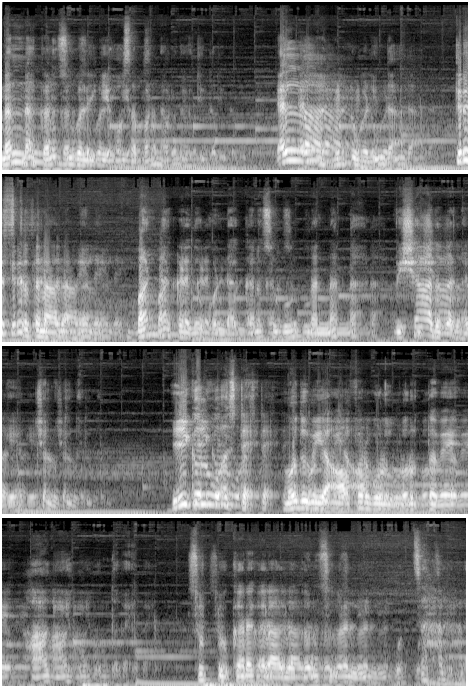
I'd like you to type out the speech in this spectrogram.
ನನ್ನ ಕನಸುಗಳಿಗೆ ಹೊಸ ಬಣ್ಣ ಬರೆಯುತ್ತಿದ್ದವು ಎಲ್ಲ ಹೆಣ್ಣುಗಳಿಂದ ತಿರಸ್ಕೃತನಾದ ಮೇಲೆ ಬಣ್ಣ ಕಳೆದುಕೊಂಡ ಕನಸುಗಳು ನನ್ನನ್ನ ವಿಷಾದದ ನಗೆ ಚೆಲ್ಲುತ್ತಿದ್ದವು. ಈಗಲೂ ಅಷ್ಟೇ ಮದುವೆಯ ಆಫರ್ಗಳು ಬರುತ್ತವೆ ಹಾಗೆ ಹೋಗುತ್ತವೆ. ಸುಟ್ಟು ಕರಕಲಾದ ಕನಸುಗಳಲ್ಲಿ ಉತ್ಸಾಹವಿಲ್ಲ.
